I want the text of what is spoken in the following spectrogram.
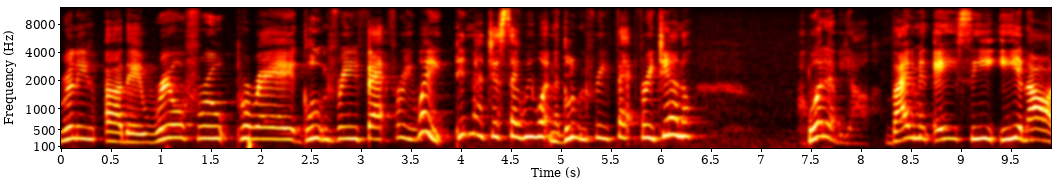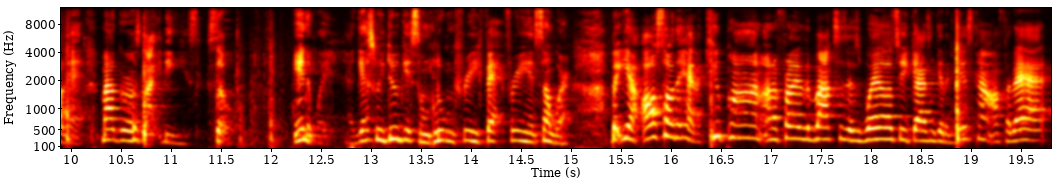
Really, uh, they real fruit parade, gluten-free, fat-free. Wait, didn't I just say we wasn't a gluten-free, fat-free channel? Whatever, y'all vitamin A, C, E, and all that. My girls like these. So, anyway i guess we do get some gluten-free fat-free and somewhere but yeah also they had a coupon on the front of the boxes as well so you guys can get a discount off of that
